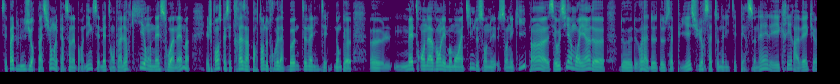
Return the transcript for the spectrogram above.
c'est pas de l'usurpation. Le personal branding, c'est mettre en valeur qui on est soi-même. Et je pense que c'est très important de trouver la bonne tonalité. Donc, euh, euh, mettre en avant les moments intimes de son, son équipe, hein, c'est aussi un moyen de, de, voilà, de s'appuyer sur sa tonalité personnelle et écrire avec, euh,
